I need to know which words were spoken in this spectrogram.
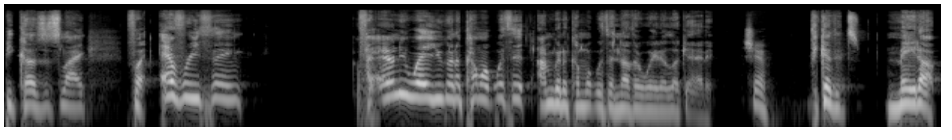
because it's like for everything, for any way you're gonna come up with it, I'm gonna come up with another way to look at it Sure. because it's made up.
